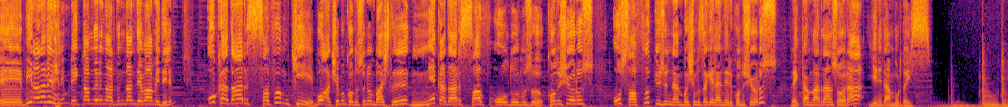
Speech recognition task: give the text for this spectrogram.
Ee, bir ara verelim reklamların ardından devam edelim. O kadar safım ki bu akşamın konusunun başlığı ne kadar saf olduğumuzu konuşuyoruz. O saflık yüzünden başımıza gelenleri konuşuyoruz. Reklamlardan sonra yeniden buradayız. Müzik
